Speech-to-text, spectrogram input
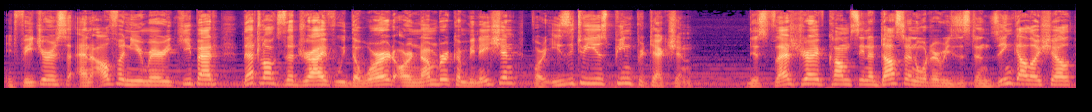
It features an alphanumeric keypad that locks the drive with the word or number combination for easy to use pin protection. This flash drive comes in a dust and water resistant zinc alloy shell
